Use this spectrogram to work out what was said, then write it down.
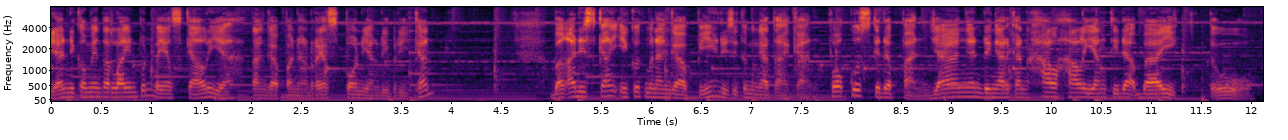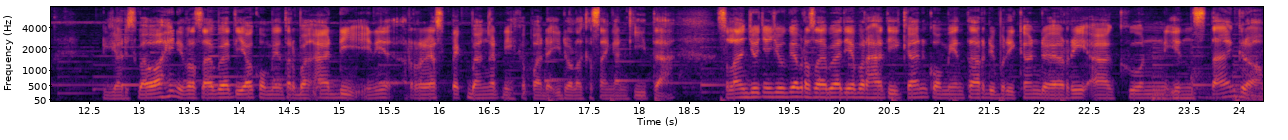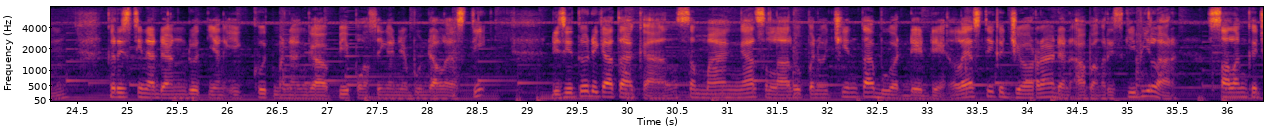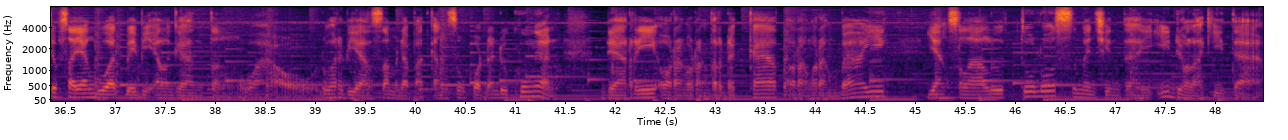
Dan di komentar lain pun banyak sekali ya tanggapan dan respon yang diberikan. Bang Adi Sky ikut menanggapi, di situ mengatakan, fokus ke depan, jangan dengarkan hal-hal yang tidak baik. Tuh, di garis bawah ini persahabat ya komentar Bang Adi. Ini respect banget nih kepada idola kesayangan kita. Selanjutnya juga persahabat ya perhatikan komentar diberikan dari akun Instagram Kristina Dangdut yang ikut menanggapi postingannya Bunda Lesti di situ dikatakan, semangat selalu penuh cinta buat Dede, Lesti Kejora, dan Abang Rizky Bilar. Salam kecup sayang buat Baby El Ganteng. Wow, luar biasa mendapatkan support dan dukungan dari orang-orang terdekat, orang-orang baik yang selalu tulus mencintai idola kita.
